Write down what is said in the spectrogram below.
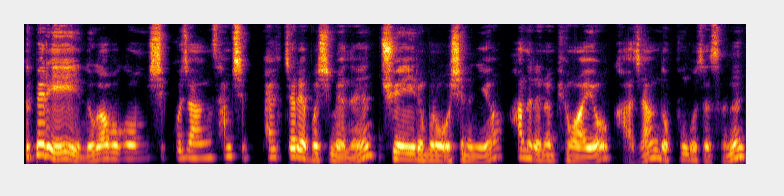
특별히 누가복음 19장 38절에 보시면은 주의 이름으로 오시는 이여 하늘에는 평화요 가장 높은 곳에서는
